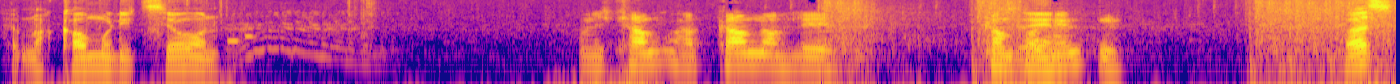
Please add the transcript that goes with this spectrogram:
Ich habe noch kaum Munition. Und ich kaum, hab kaum noch Leben. Ich komm von hinten. Was?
